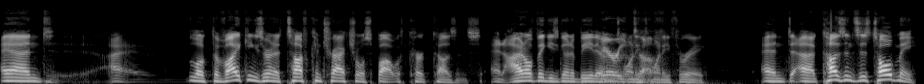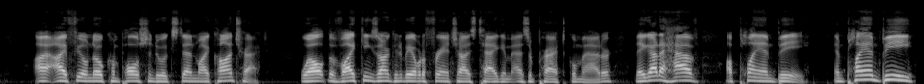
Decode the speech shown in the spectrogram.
And I look, the Vikings are in a tough contractual spot with Kirk Cousins, and I don't think he's going to be there Very in 2023. Tough. And uh, Cousins has told me I, I feel no compulsion to extend my contract. Well, the Vikings aren't going to be able to franchise tag him as a practical matter. They got to have a plan B. And plan B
